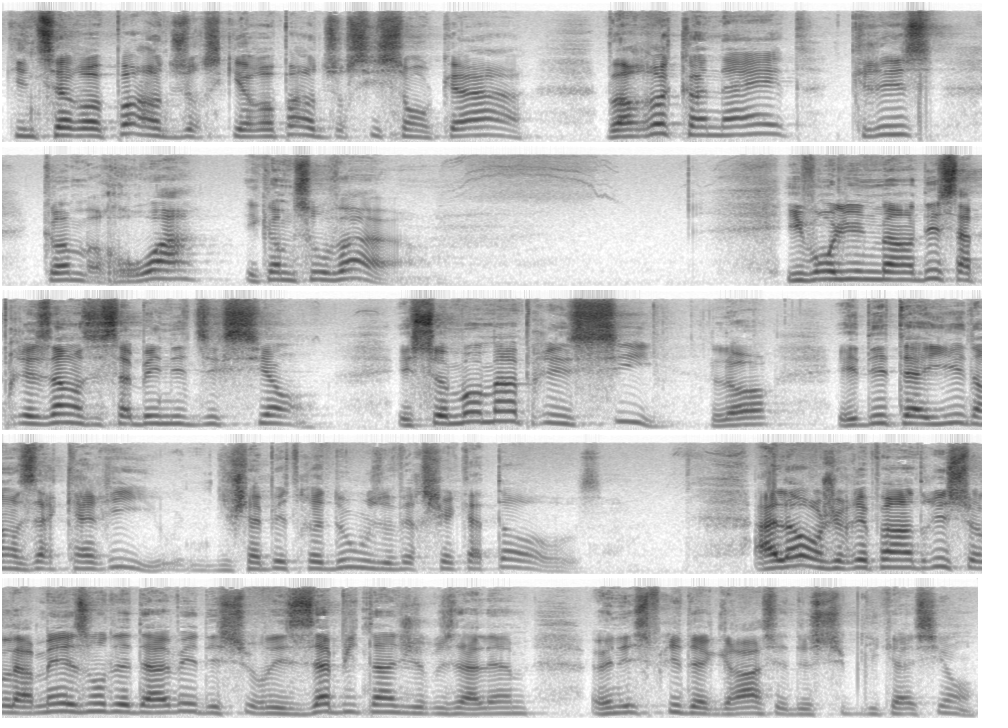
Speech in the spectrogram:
qui ne sera pas endurci, qui n'aura pas endurci son cœur, va reconnaître Christ comme roi et comme sauveur. Ils vont lui demander sa présence et sa bénédiction. Et ce moment précis, là, est détaillé dans Zacharie, du chapitre 12, verset 14. Alors je répandrai sur la maison de David et sur les habitants de Jérusalem un esprit de grâce et de supplication.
